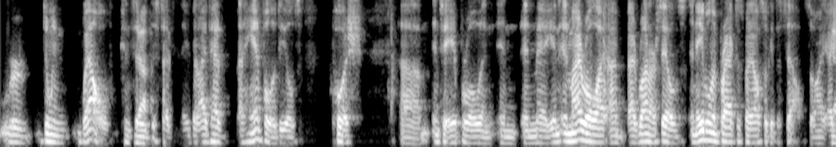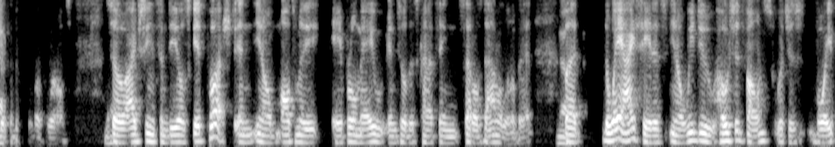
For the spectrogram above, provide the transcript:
we're doing well considering yeah. this type of thing. But I've had a handful of deals push um, into April and, and, and May. And in my role, I, I run our sales enablement practice, but I also get to sell. So I, I get the So I've seen some deals get pushed, and you know, ultimately April, May until this kind of thing settles down a little bit. Yeah. But the way I see it is, you know, we do hosted phones, which is VoIP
